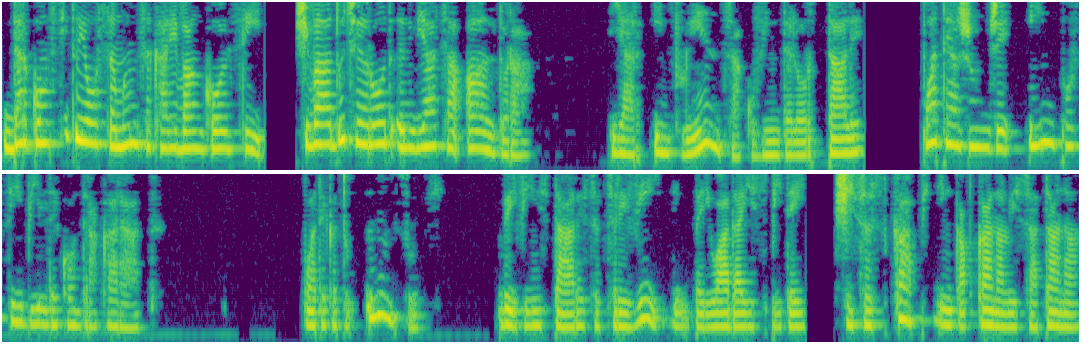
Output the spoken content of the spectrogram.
dar constituie o sămânță care va încolți și va aduce rod în viața altora, iar influența cuvintelor tale poate ajunge imposibil de contracarat. Poate că tu însuți vei fi în stare să-ți revii din perioada ispitei și să scapi din capcana lui satana,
